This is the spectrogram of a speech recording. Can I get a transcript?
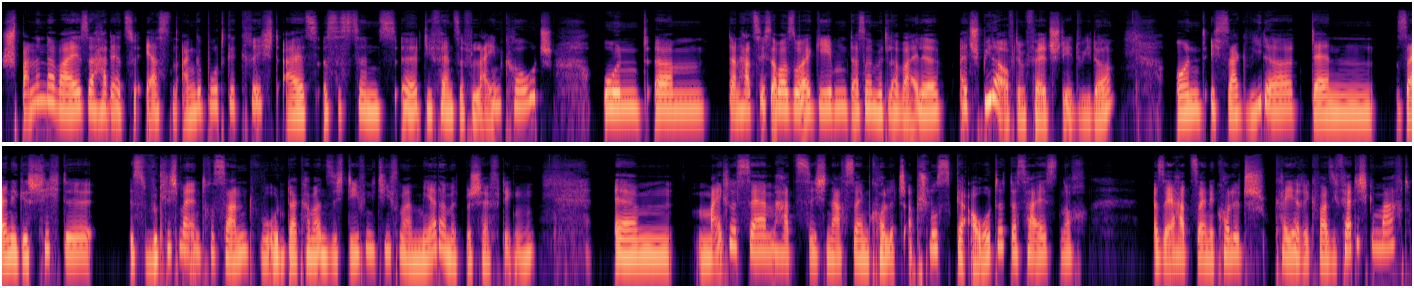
Spannenderweise hat er zuerst ein Angebot gekriegt als Assistant äh, Defensive Line Coach und ähm, dann hat sich aber so ergeben, dass er mittlerweile als Spieler auf dem Feld steht wieder. Und ich sag wieder, denn seine Geschichte ist wirklich mal interessant und da kann man sich definitiv mal mehr damit beschäftigen. Ähm, Michael Sam hat sich nach seinem College-Abschluss geoutet. Das heißt noch, also er hat seine College-Karriere quasi fertig gemacht.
